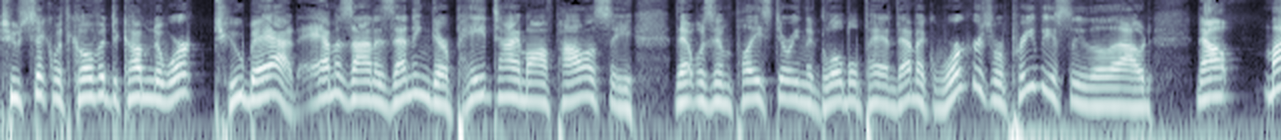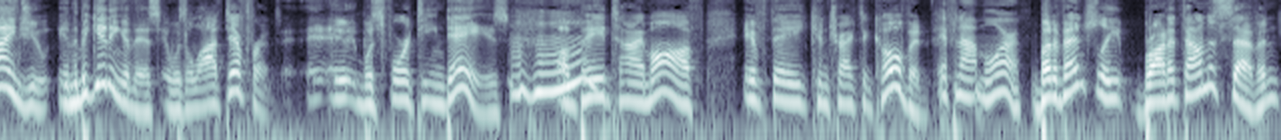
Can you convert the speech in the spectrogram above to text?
too sick with COVID to come to work? Too bad. Amazon is ending their paid time off policy that was in place during the global pandemic. Workers were previously allowed. Now, mind you, in the beginning of this, it was a lot different. It was 14 days of paid time off if they contracted COVID. If not more. But eventually brought it down to seven.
